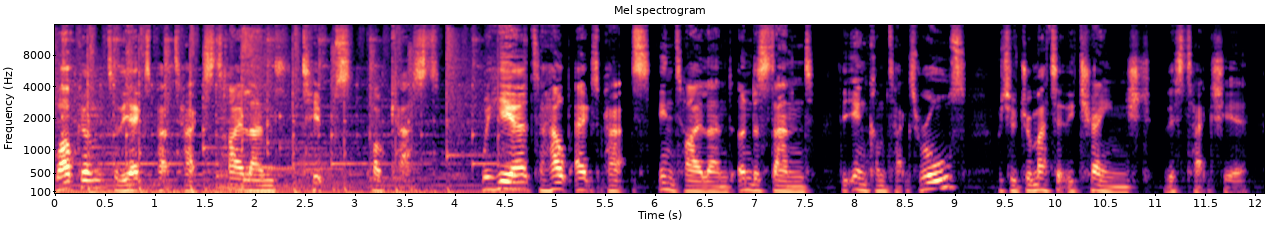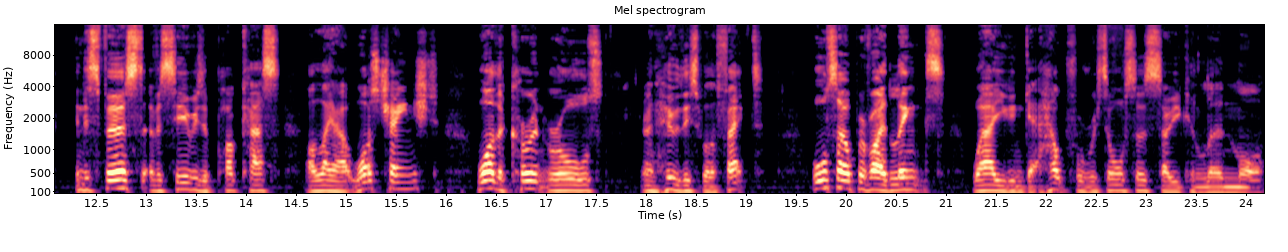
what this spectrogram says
Welcome to the Expat Tax Thailand Tips Podcast. We're here to help expats in Thailand understand the income tax rules, which have dramatically changed this tax year. In this first of a series of podcasts, I'll lay out what's changed, what are the current rules, and who this will affect. Also, I'll provide links where you can get helpful resources so you can learn more.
